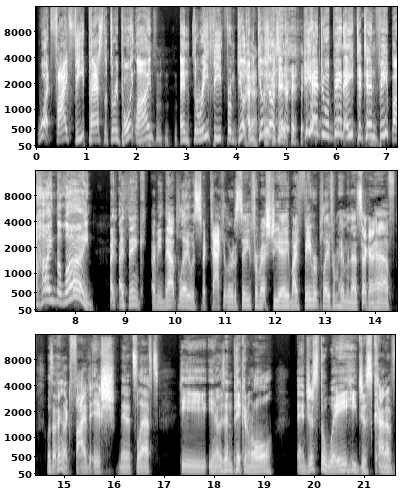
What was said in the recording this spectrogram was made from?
what five feet past the three point line and three feet from Gil. I mean, Yeah. Gilgeous-Alexander. he had to have been eight to ten feet behind the line. I, I think, I mean, that play was spectacular to see from SGA. My favorite play from him in that second half was, I think, like five ish minutes left. He, you know, is in pick and roll, and just the way he just kind of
